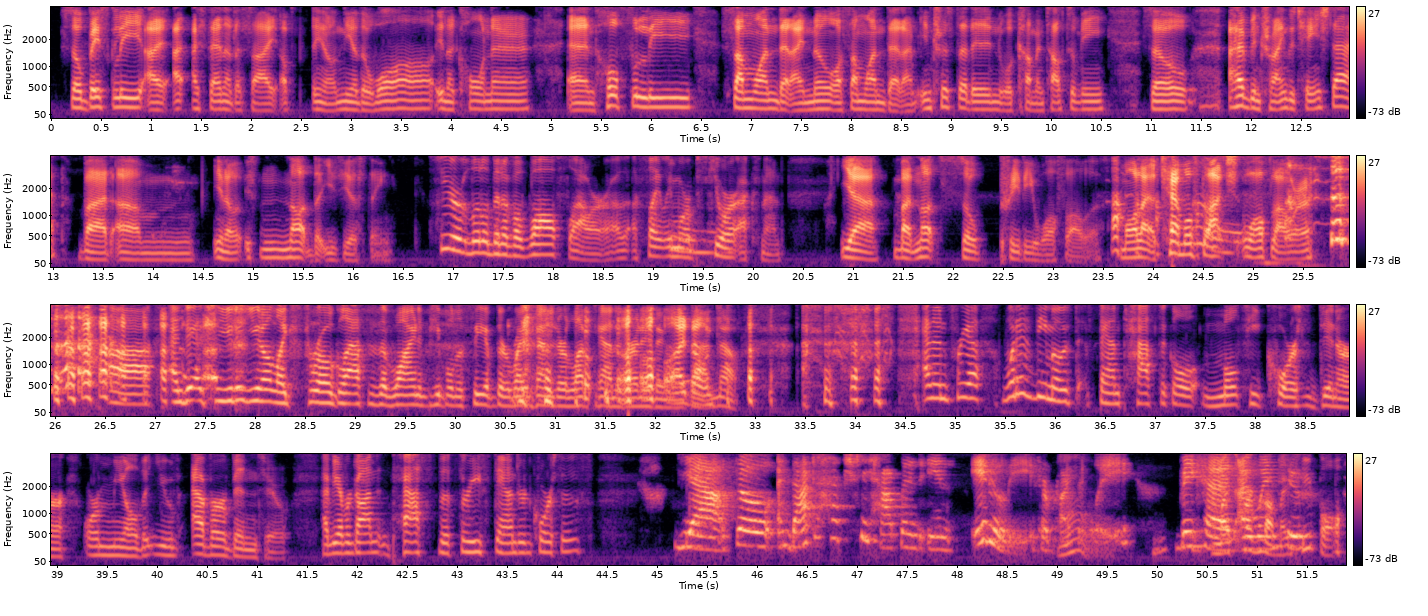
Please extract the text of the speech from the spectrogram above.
So basically I, I, I stand at the side of you know near the wall in a corner and hopefully someone that I know or someone that I'm interested in will come and talk to me. So I have been trying to change that, but um you know it's not the easiest thing. So you're a little bit of a wallflower, a, a slightly more obscure X Men. Yeah, but not so pretty wallflower. More like a camouflage wallflower. uh, and so you don't, you don't like throw glasses of wine at people to see if they're right-handed or left-handed or anything like I don't. that. No. and then Freya, what is the most fantastical multi-course dinner or meal that you've ever been to? Have you ever gotten past the three standard courses? Yeah, so and that actually happened in Italy, surprisingly, because I went to people.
